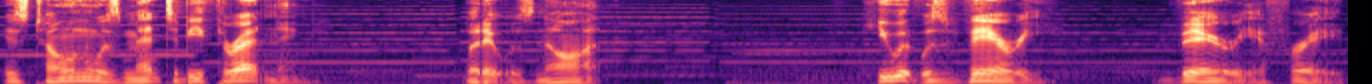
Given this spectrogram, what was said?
His tone was meant to be threatening, but it was not. Hewitt was very, very afraid.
